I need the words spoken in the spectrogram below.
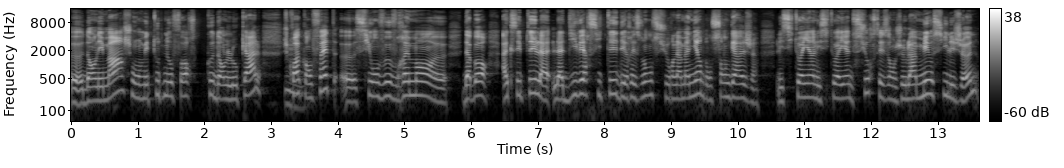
euh, dans les marches, où on met toutes nos forces que dans le local. Je crois Mhm. qu'en fait, euh, si on veut vraiment d'abord accepter la, la diversité des raisons sur la manière dont s'engagent les citoyens, les citoyennes sur ces enjeux-là, mais aussi les jeunes,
